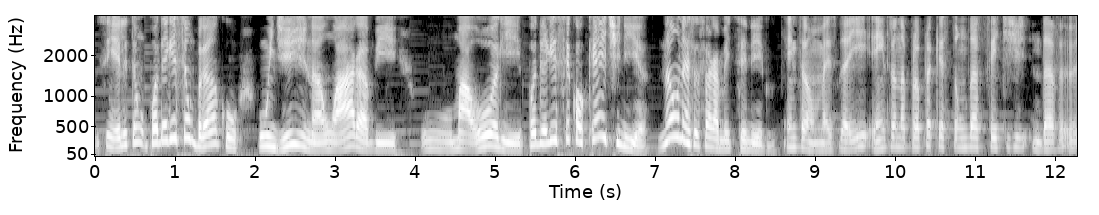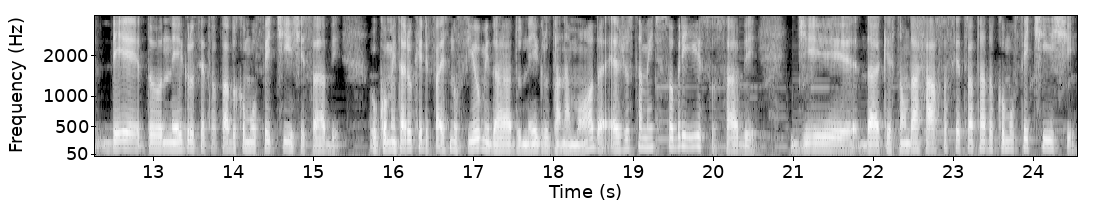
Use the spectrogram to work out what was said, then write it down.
Assim, ele tem um, poderia ser um branco, um indígena, um árabe, um maori, poderia ser qualquer etnia, não necessariamente ser negro. Então, mas daí entra na própria questão da fetiche, da, de, do negro ser tratado como fetiche, sabe? O comentário que ele faz no filme da, do negro tá na moda é justamente sobre isso, sabe? De, da questão da raça ser tratada como fetiche.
